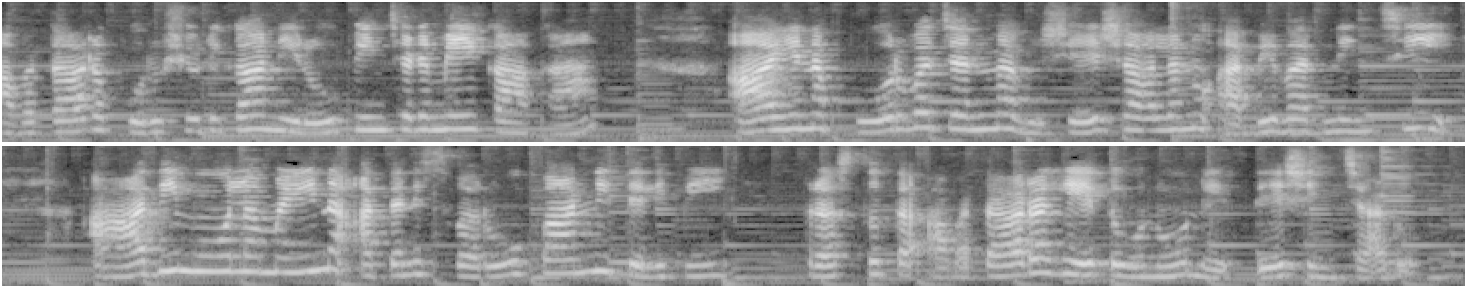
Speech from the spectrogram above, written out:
అవతార పురుషుడిగా నిరూపించడమే కాక ఆయన పూర్వజన్మ విశేషాలను అభివర్ణించి ఆది మూలమైన అతని స్వరూపాన్ని తెలిపి ప్రస్తుత అవతార హేతువును నిర్దేశించాడు.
